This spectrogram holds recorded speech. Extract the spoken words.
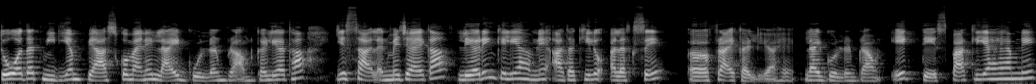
दो अदद मीडियम प्याज को मैंने लाइट गोल्डन ब्राउन कर लिया था। ये सालन में जाएगा। लेयरिंग के लिए हमने आधा किलो अलग से फ्राई कर लिया है लाइट गोल्डन ब्राउन एक तेज़ पात लिया है हमने,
